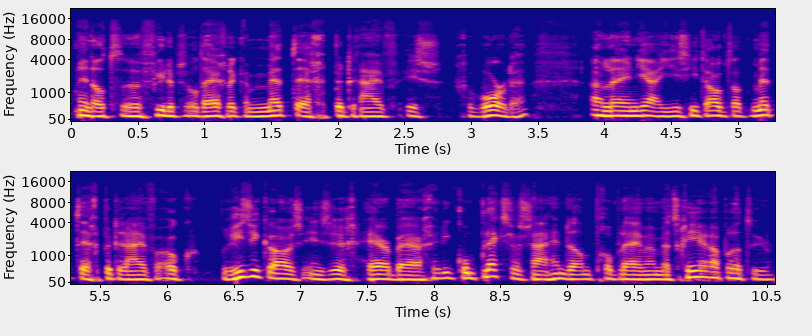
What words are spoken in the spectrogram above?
En dat uh, Philips wel degelijk een medtech-bedrijf is geworden. Alleen ja, je ziet ook dat medtech-bedrijven ook risico's in zich herbergen die complexer zijn dan problemen met scheerapparatuur.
